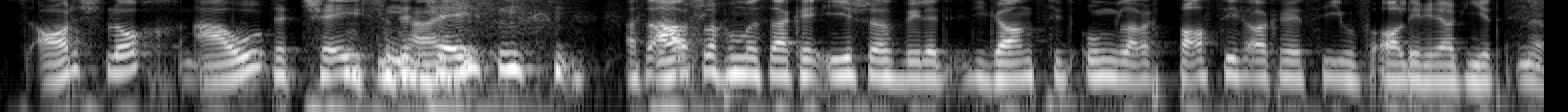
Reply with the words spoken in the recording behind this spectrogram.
das Arschloch auch. Der Jason Der Jason. Also Ah. Arschloch muss man sagen, ist er, weil er die ganze Zeit unglaublich passiv-aggressiv auf alle reagiert. Ja.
